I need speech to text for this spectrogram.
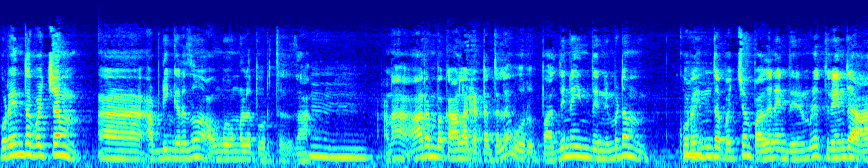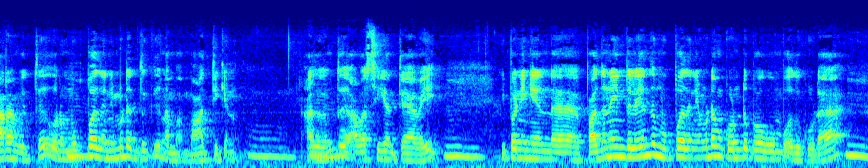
குறைந்தபட்சம் அப்படிங்கிறதும் அவங்கவுங்கள பொறுத்தது தான் ம் ஆனா ஆரம்ப காலகட்டத்துல ஒரு பதினைந்து நிமிடம் குறைந்தபட்சம் பதினைந்து நிமிடத்திலேருந்து ஆரம்பித்து ஒரு முப்பது நிமிடத்துக்கு நம்ம மாத்திக்கணும். அது வந்து அவசியம் தேவை. இப்போ நீங்க இந்த பதினைந்துலேருந்து முப்பது நிமிடம் கொண்டு போகும்போது கூட ம்.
